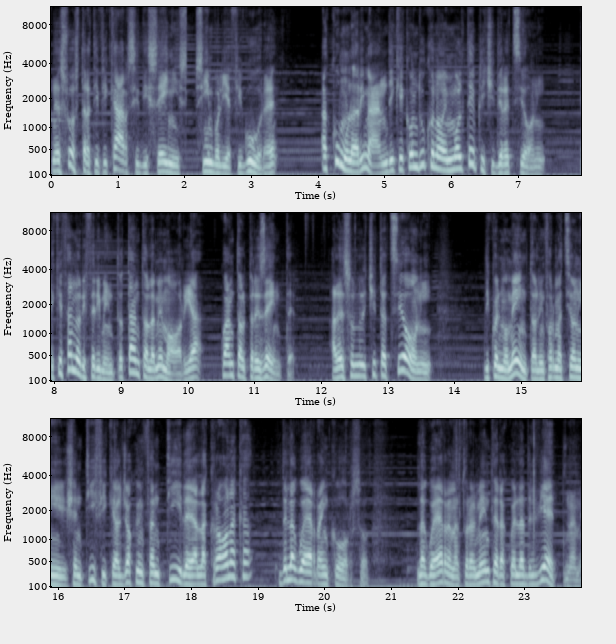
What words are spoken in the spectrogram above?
nel suo stratificarsi di segni, simboli e figure, accumula rimandi che conducono in molteplici direzioni e che fanno riferimento tanto alla memoria quanto al presente, alle sollecitazioni di quel momento, alle informazioni scientifiche, al gioco infantile, alla cronaca della guerra in corso. La guerra naturalmente era quella del Vietnam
